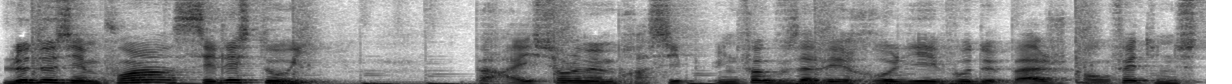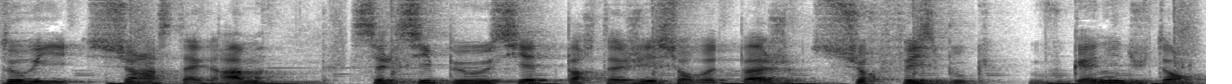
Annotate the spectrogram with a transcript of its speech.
Le deuxième point, c'est les stories. Pareil, sur le même principe, une fois que vous avez relié vos deux pages, quand vous faites une story sur Instagram, celle-ci peut aussi être partagée sur votre page sur Facebook. Vous gagnez du temps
